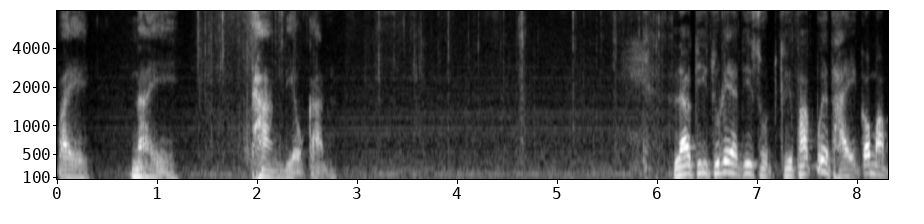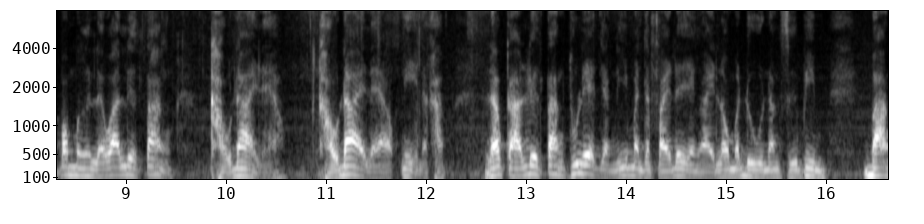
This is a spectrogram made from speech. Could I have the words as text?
ไปในทางเดียวกัน แล้วที่ทุเรศที่สุดคือพรรคเพื่อไทยก็มาประเมินเลยว่าเลือกตั้งเขาได้แล้ว เขาได้แล้วนี่นะครับ แล้วการเลือกตั้งทุเรศอย่างนี้มันจะไปได้ยังไง เรามาดูหนังสือพิมพ์ บาง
